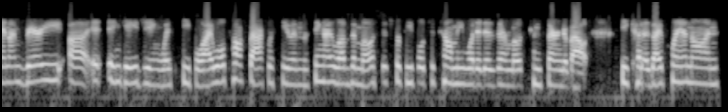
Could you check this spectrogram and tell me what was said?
and I'm very uh, engaging with people. I will talk back with you, and the thing I love the most is for people to tell me what it is they're most concerned about, because I plan on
